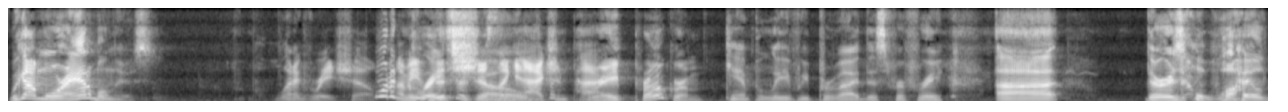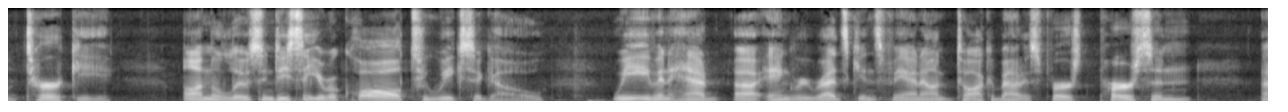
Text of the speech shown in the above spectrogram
We got more animal news. what a great show! What a I mean, great this is just like action packed. Great program. Can't believe we provide this for free. Uh, there is a wild turkey on the loose in DC. You recall two weeks ago, we even had uh, angry Redskins fan on to talk about his first person uh,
